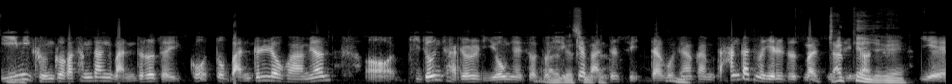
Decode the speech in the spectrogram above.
이미 근거가 상당히 만들어져 있고 또 만들려고 하면 어 기존 자료를 이용해서 도 쉽게 알겠습니다. 만들 수 있다고 음. 생각합니다. 한 가지만 예를 들어서 짧게 말씀드리면 이제 예. 예.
